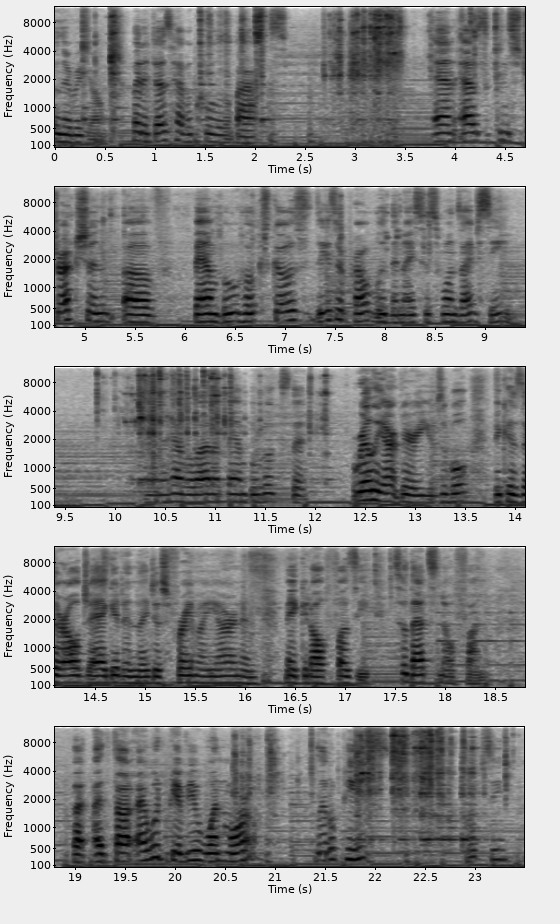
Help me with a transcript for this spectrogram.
So there we go. But it does have a cool little box. And as the construction of bamboo hooks goes, these are probably the nicest ones I've seen. And I have a lot of bamboo hooks that really aren't very usable because they're all jagged and they just fray my yarn and make it all fuzzy. So that's no fun. But I thought I would give you one more little piece. Whoopsie.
